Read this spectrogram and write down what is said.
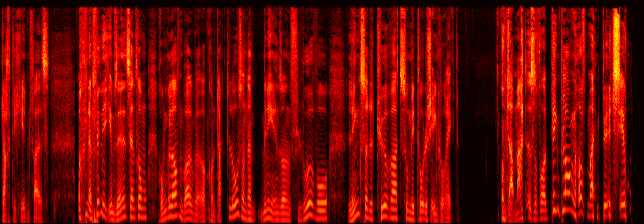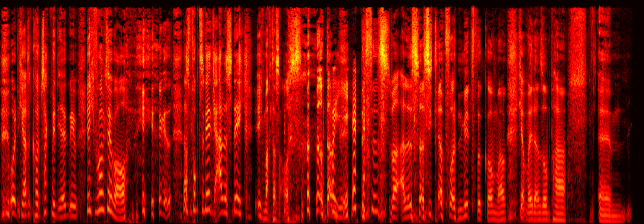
dachte ich jedenfalls. Und dann bin ich im Sendezentrum rumgelaufen, war kontaktlos und dann bin ich in so einen Flur, wo links so eine Tür war zu methodisch inkorrekt. Und da macht es sofort Ping Plong auf meinem Bildschirm und ich hatte Kontakt mit irgendwem. Ich wollte überhaupt nicht. Das funktioniert ja alles nicht. Ich mach das aus. Und dann, oh je. Das war alles, was ich davon mitbekommen habe. Ich habe mir dann so ein paar ähm,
